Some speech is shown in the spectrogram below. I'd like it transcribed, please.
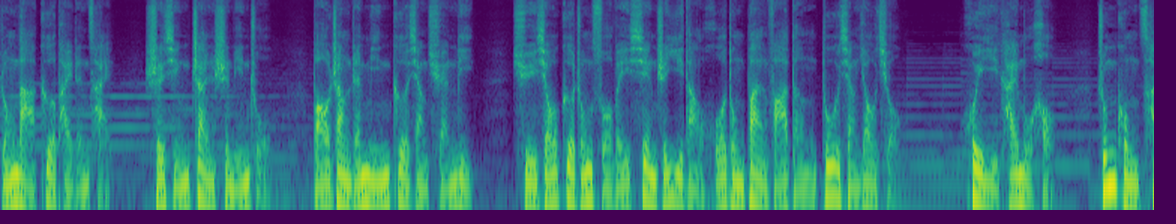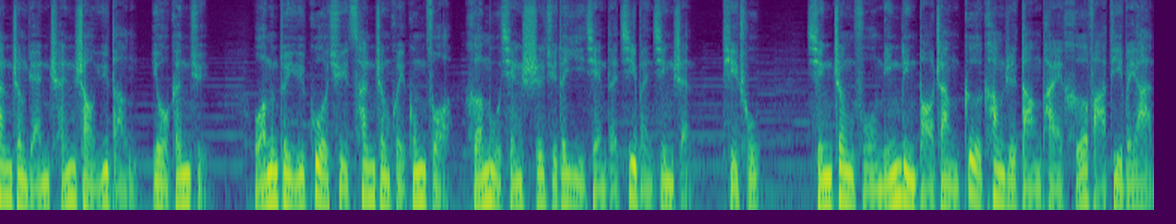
容纳各派人才，实行战时民主，保障人民各项权利，取消各种所谓限制异党活动办法等多项要求。会议开幕后，中共参政员陈少宇等又根据我们对于过去参政会工作和目前时局的意见的基本精神，提出请政府明令保障各抗日党派合法地位案。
